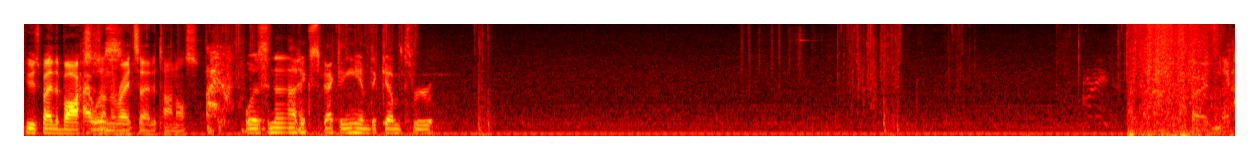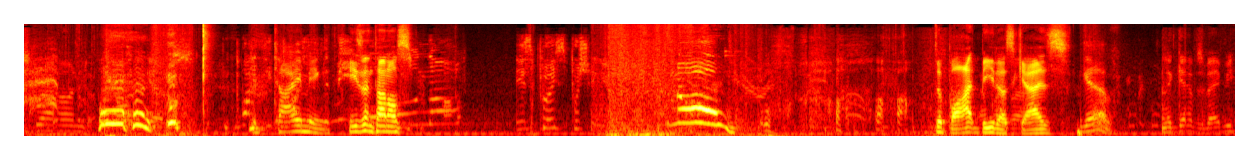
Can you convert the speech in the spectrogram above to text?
He was by the boxes on the right side of tunnels. I was not expecting him to come through. Alright, next round. The timing. He's in tunnels. Oh no! He's, he's pushing you. No! The bot beat us, guys. Gav. the Gevs, baby.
